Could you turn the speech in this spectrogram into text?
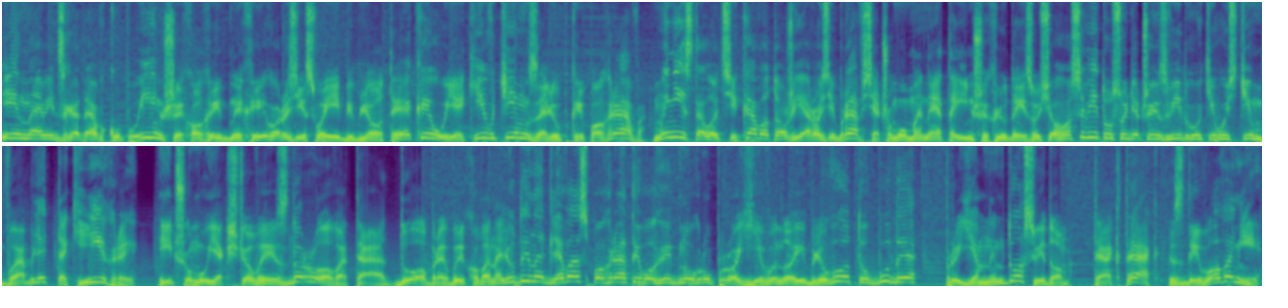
І навіть згадав купу інших огидних ігор зі своєї бібліотеки, у які, втім, залюбки пограв. Мені стало цікаво, тож я розібрався, чому мене та інших людей з усього світу, судячи з відгуків у Steam, ваблять такі ігри. І чому, якщо ви здорова та добре вихована людина, для вас пограти в огидну гру про гівно і блювоту буде приємним досвідом. Так, так, здивовані.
